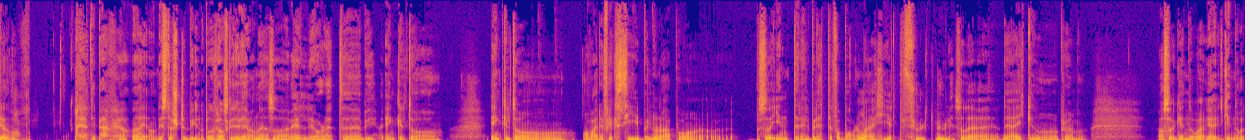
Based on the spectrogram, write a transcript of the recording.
Genova. Tipper jeg. Ja, det er en av de største byene på den franske rivieraen. Ja, Så veldig ålreit eh, by. Enkelt å, enkelt å, å være fleksibel når du er på altså Interrail-billetter for barn er helt fullt mulig, så det er, det er ikke noe problem. Altså Genova, ja, Genova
